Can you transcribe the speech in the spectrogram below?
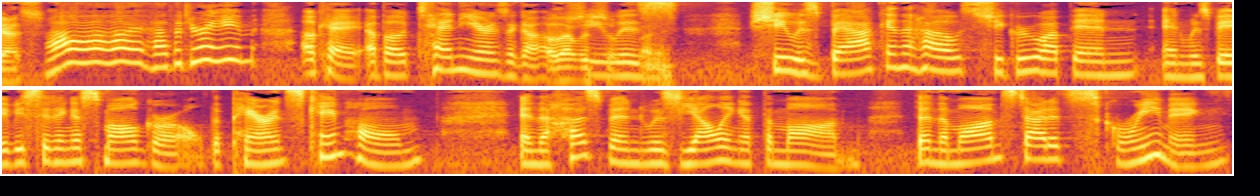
Yes. I have a dream. Okay, about ten years ago, Oh, that was she so was funny. She was back in the house she grew up in and was babysitting a small girl. The parents came home, and the husband was yelling at the mom. Then the mom started screaming,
